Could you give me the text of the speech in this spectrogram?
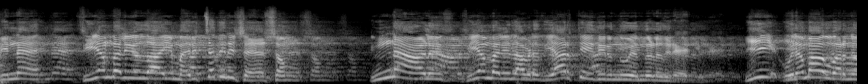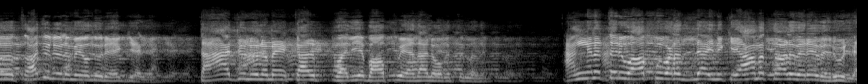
പിന്നെ സി എം വലിയുള്ളാഹി മരിച്ചതിന് ശേഷം ഇന്ന ആൾ സി എം വലിയ അവിടെ വിയാർത്തി ചെയ്തിരുന്നു എന്നുള്ളത് രേഖ ഈ ഉലമാവ് പറഞ്ഞത് താജുലുലമയൊന്നും രേഖയല്ല. താജുലുലമയേക്കാൾ വലിയ ബാപ്പു ഏതാ ലോകത്തുള്ളത്? അങ്ങനത്തെ ഒരു വാപ്പ് ഇവിടെ ഇല്ല. ഇനി ക്യാമത്താൾ വരെ വരൂല.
